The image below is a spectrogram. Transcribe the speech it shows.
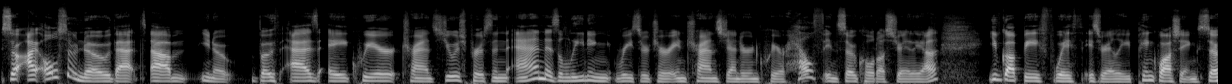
So I also know that, um, you know, both as a queer trans Jewish person and as a leading researcher in transgender and queer health in so called Australia, you've got beef with Israeli pinkwashing. So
